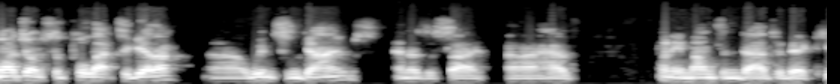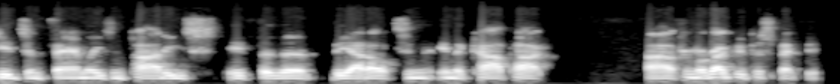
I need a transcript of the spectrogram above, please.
my job is to pull that together, uh, win some games, and as I say, uh, have plenty of mums and dads with their kids and families and parties for the, the adults in, in the car park uh, from a rugby perspective.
